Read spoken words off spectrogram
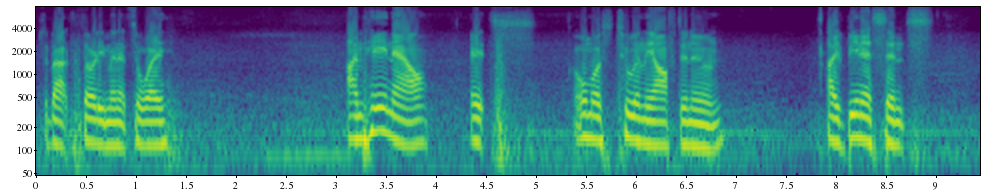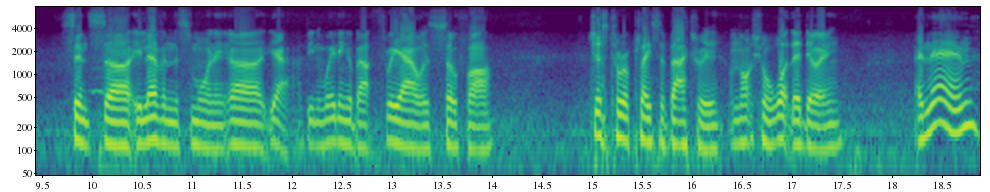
It's about 30 minutes away. I'm here now. It's almost 2 in the afternoon. I've been here since since uh, 11 this morning. Uh, yeah, I've been waiting about 3 hours so far just to replace a battery. I'm not sure what they're doing. And then,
